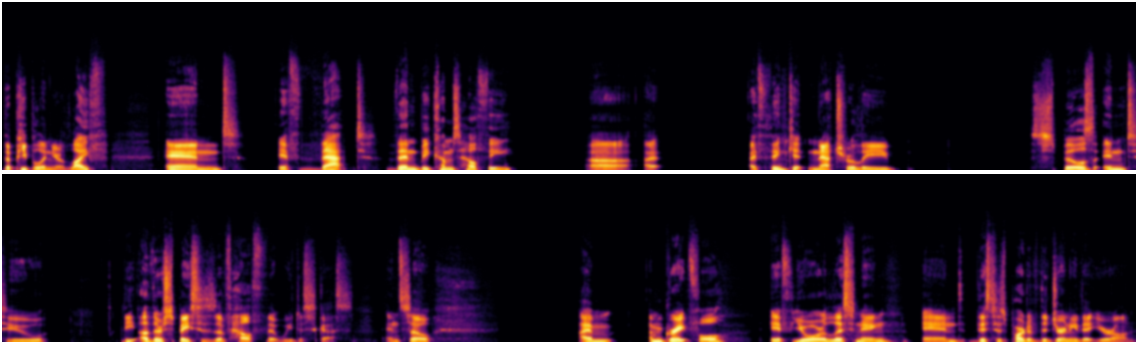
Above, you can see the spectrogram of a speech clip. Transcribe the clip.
the people in your life? And if that then becomes healthy, uh, I I think it naturally spills into the other spaces of health that we discuss. And so I'm I'm grateful if you're listening and this is part of the journey that you're on.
